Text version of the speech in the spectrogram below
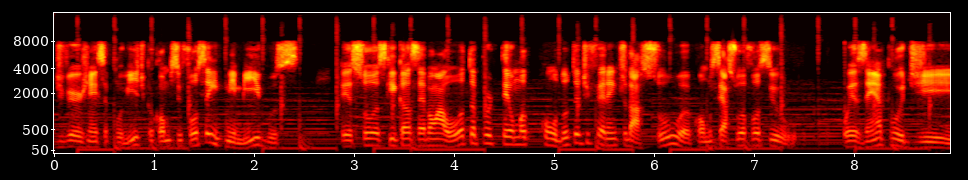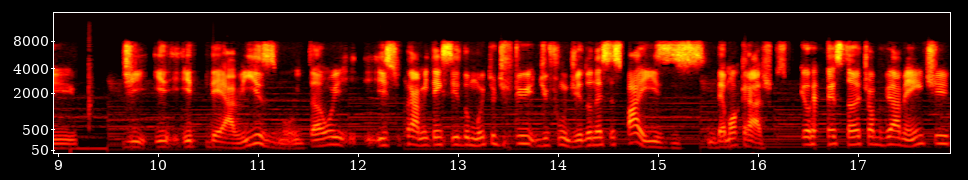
divergência política, como se fossem inimigos. Pessoas que cancelam a outra por ter uma conduta diferente da sua, como se a sua fosse o, o exemplo de, de idealismo. Então, isso para mim tem sido muito difundido nesses países democráticos. Porque o restante, obviamente,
